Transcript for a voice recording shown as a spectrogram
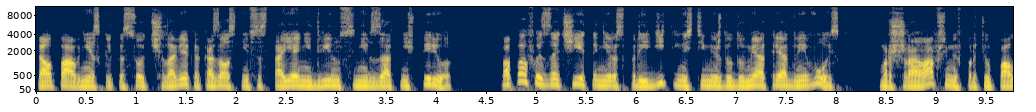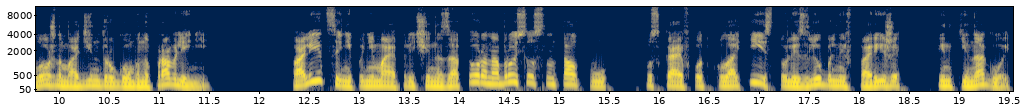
Толпа в несколько сот человек оказалась не в состоянии двинуться ни взад, ни вперед, попав из-за чьей-то нераспорядительности между двумя отрядами войск, маршировавшими в противоположном один другому направлении. Полиция, не понимая причины затора, набросилась на толпу, пуская в ход кулаки и столь излюбленный в Париже пинки ногой,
